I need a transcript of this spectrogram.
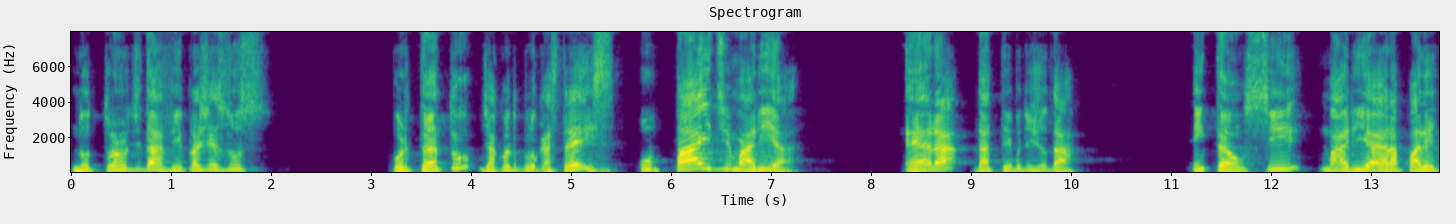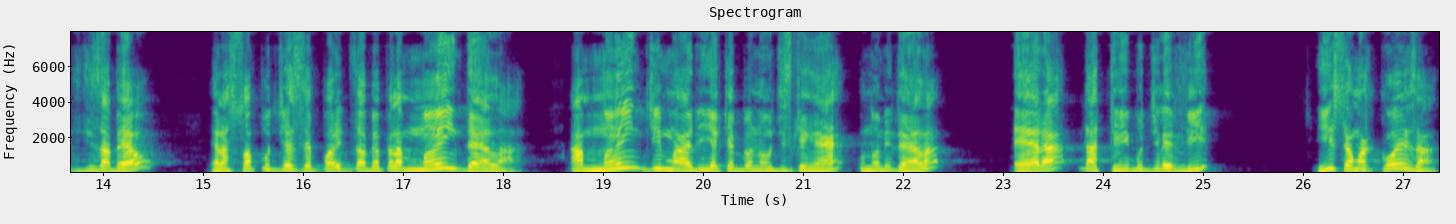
no trono de Davi para Jesus. Portanto, de acordo com Lucas 3, o pai de Maria era da tribo de Judá. Então, se Maria era parente de Isabel, ela só podia ser parente de Isabel pela mãe dela. A mãe de Maria, que a Bíblia não diz quem é, o nome dela, era da tribo de Levi. Isso é uma coisa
